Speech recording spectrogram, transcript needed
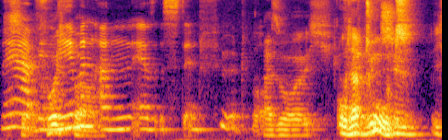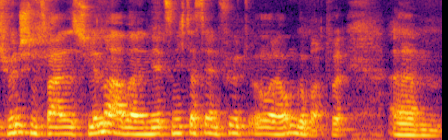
Naja, Ist ja wir furchtbar. nehmen an, er ist entführt worden. Also ich Oder wünsche tot. ihm- Ich wünsche ihm zwar alles Schlimme, aber jetzt nicht, dass er entführt oder umgebracht wird. Ähm,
